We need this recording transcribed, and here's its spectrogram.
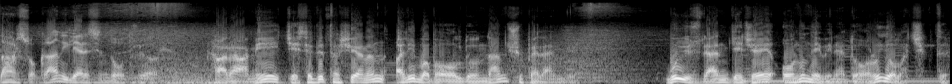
Dar sokağın ilerisinde oturuyor. Harami cesedi taşıyanın Ali Baba olduğundan şüphelendi. Bu yüzden gece onun evine doğru yola çıktı.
